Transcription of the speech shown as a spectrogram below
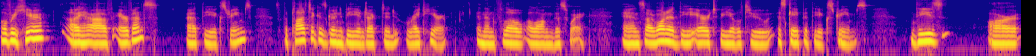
Over here, I have air vents at the extremes. So the plastic is going to be injected right here and then flow along this way. And so I wanted the air to be able to escape at the extremes. These are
